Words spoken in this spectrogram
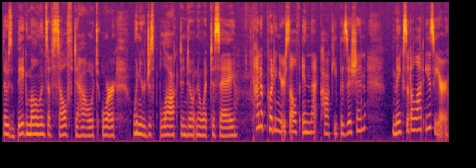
those big moments of self doubt or when you're just blocked and don't know what to say. Kind of putting yourself in that cocky position makes it a lot easier.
